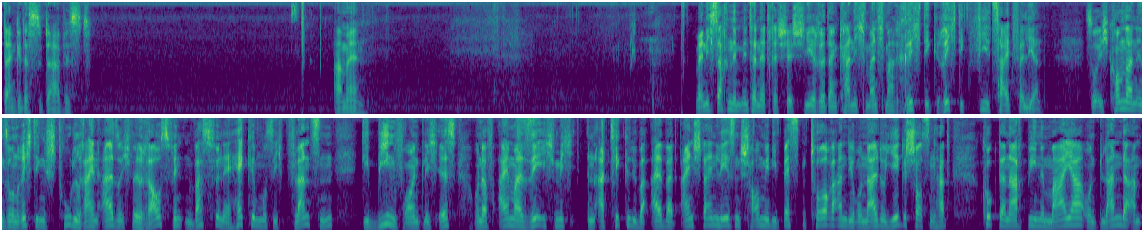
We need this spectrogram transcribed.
Danke, dass du da bist. Amen. Wenn ich Sachen im Internet recherchiere, dann kann ich manchmal richtig, richtig viel Zeit verlieren. So, ich komme dann in so einen richtigen Strudel rein. Also ich will rausfinden, was für eine Hecke muss ich pflanzen, die bienenfreundlich ist. Und auf einmal sehe ich mich einen Artikel über Albert Einstein lesen, schaue mir die besten Tore an, die Ronaldo je geschossen hat, guck danach Biene Maya und lande am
